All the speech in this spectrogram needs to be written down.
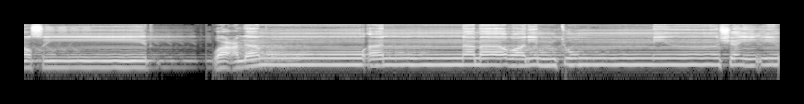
النصير واعلموا انما غنمتم من شيء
